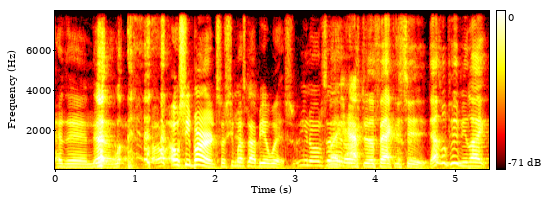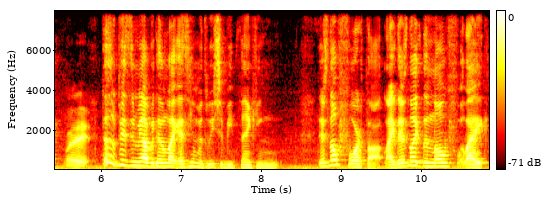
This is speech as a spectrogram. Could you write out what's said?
and then uh, oh, oh, she burned, so she must not be a witch. You know what I'm saying? like Or- after the fact and shit. That's what pissed me like. right. That's what pisses me off because I'm like as humans we should be thinking. There's no forethought. Like there's like the no like.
